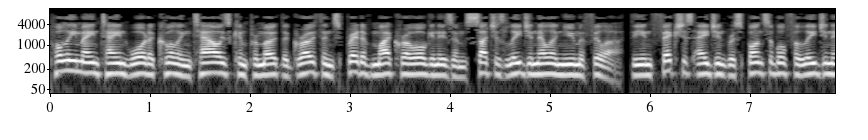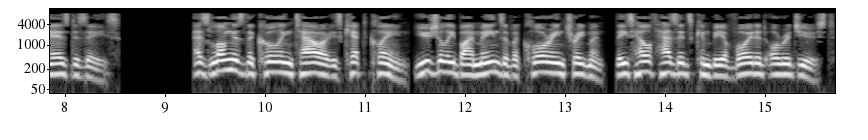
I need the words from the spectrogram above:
Poorly maintained water cooling towers can promote the growth and spread of microorganisms such as Legionella pneumophila, the infectious agent responsible for Legionnaire's disease. As long as the cooling tower is kept clean usually by means of a chlorine treatment, these health hazards can be avoided or reduced.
